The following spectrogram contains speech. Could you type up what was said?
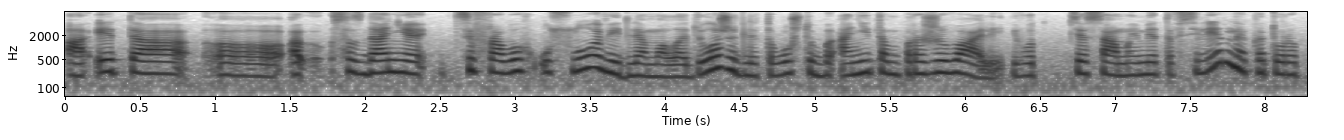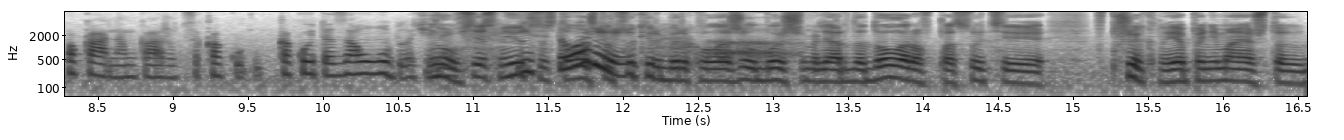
а это э, создание цифровых условий для молодежи, для того, чтобы они там проживали. И вот те самые метавселенные, которые пока нам кажутся как, какой-то заоблачной Ну, все смеются историей, с того, что Цукерберг вложил больше миллиарда долларов, по сути, в пшик. Но я понимаю, что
